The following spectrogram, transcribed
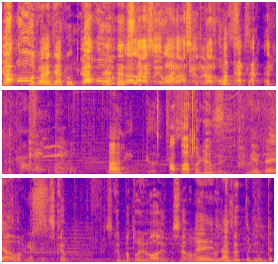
ياقوت! فهد ياكوت ياقوت! هذا عصير هذا عصير ياقوت. ها عطنا عطنا gameplay gameplay يا روح gameplay skip. skip طويل وايد بس يلا اي لازم تطق مدة.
